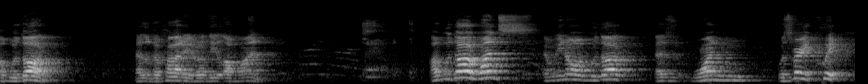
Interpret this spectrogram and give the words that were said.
Abu Dar al-Ghafari radiallahu anhu. Abu Dar once, and we know Abu Dar as one who was very quick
